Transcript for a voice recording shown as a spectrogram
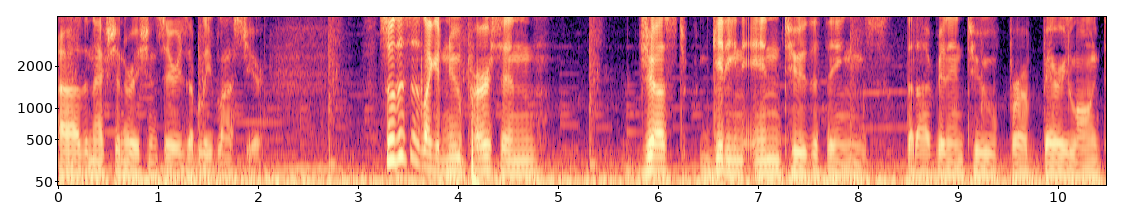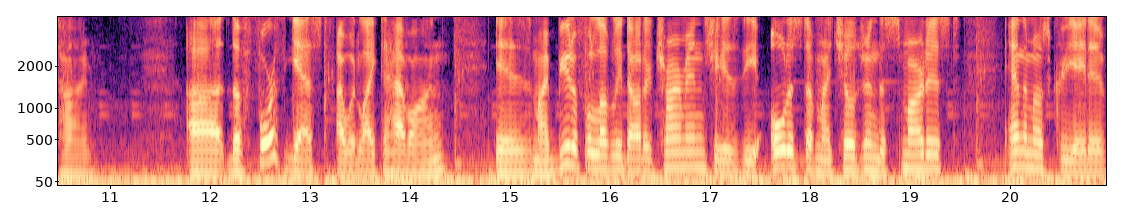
uh, the Next Generation series, I believe, last year. So this is like a new person just getting into the things that I've been into for a very long time. Uh, the fourth guest I would like to have on is my beautiful, lovely daughter Charmin. She is the oldest of my children, the smartest, and the most creative.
